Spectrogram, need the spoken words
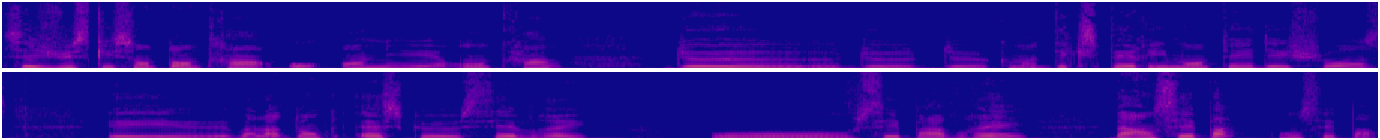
c'est juste qu'ils sont en train, ou on est en train de, de, de comment, d'expérimenter des choses. Et voilà. Donc, est-ce que c'est vrai ou c'est pas vrai? Ben, on ne sait pas, on ne sait pas.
